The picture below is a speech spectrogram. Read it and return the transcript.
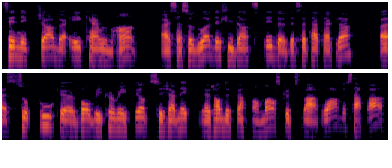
c'est Nick Chubb et Karim Hunt. Euh, ça se doit d'être l'identité de, cette attaque-là. Euh, surtout que, bon, Baker Mayfield, tu sais jamais quel genre de performance que tu vas avoir de sa part.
